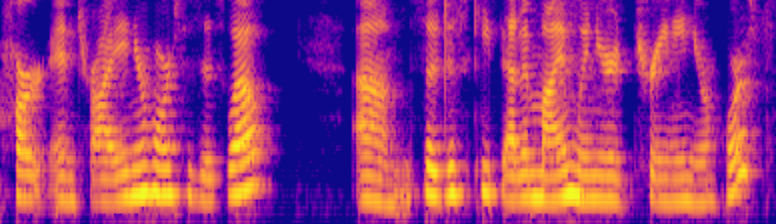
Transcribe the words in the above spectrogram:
heart and try in your horses as well. Um, so just keep that in mind when you're training your horse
